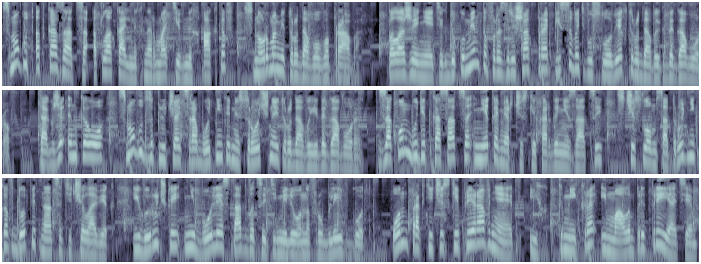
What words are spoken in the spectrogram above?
смогут отказаться от локальных нормативных актов с нормами трудового права. Положения этих документов разрешат прописывать в условиях трудовых договоров. Также НКО смогут заключать с работниками срочные трудовые договоры. Закон будет касаться некоммерческих организаций с числом сотрудников до 15 человек и выручкой не более 120 миллионов рублей в год. Он практически приравняет их к микро и малым предприятиям,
